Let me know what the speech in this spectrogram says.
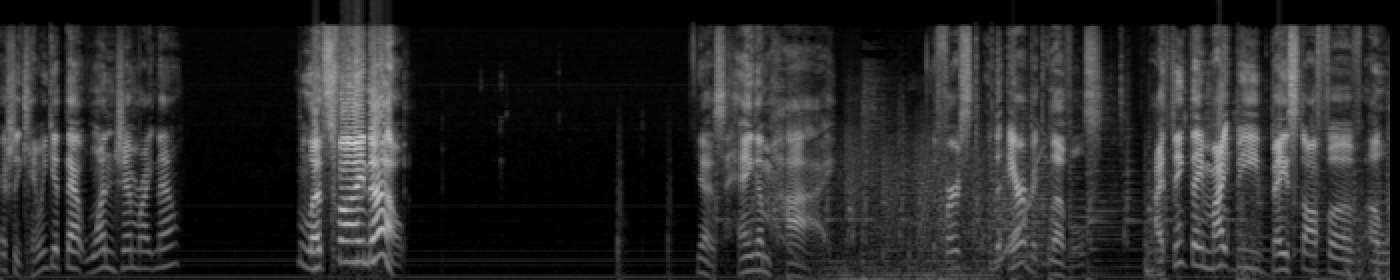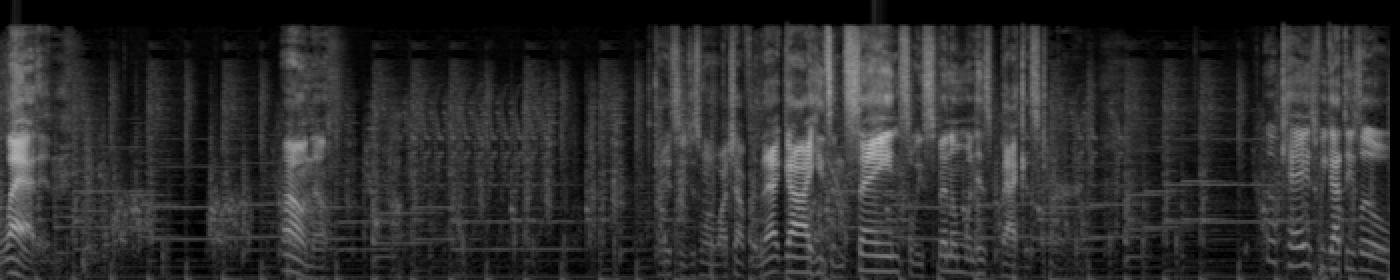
Actually, can we get that one gem right now? Let's find out! Yes, hang 'em high. First, the Arabic levels. I think they might be based off of Aladdin. I don't know. Okay, so you just want to watch out for that guy. He's insane, so we spin him when his back is turned. Okay, so we got these little...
